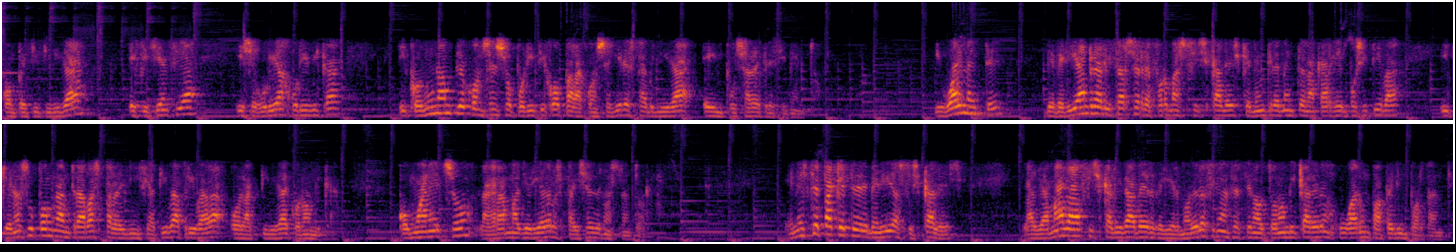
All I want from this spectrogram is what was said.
competitividad, eficiencia y seguridad jurídica y con un amplio consenso político para conseguir estabilidad e impulsar el crecimiento. Igualmente, deberían realizarse reformas fiscales que no incrementen la carga impositiva y que no supongan trabas para la iniciativa privada o la actividad económica, como han hecho la gran mayoría de los países de nuestro entorno. En este paquete de medidas fiscales, la llamada fiscalidad verde y el modelo de financiación autonómica deben jugar un papel importante.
